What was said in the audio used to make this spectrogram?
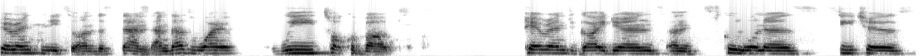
parents need to understand. And that's why we talk about parent guardians and school owners teachers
